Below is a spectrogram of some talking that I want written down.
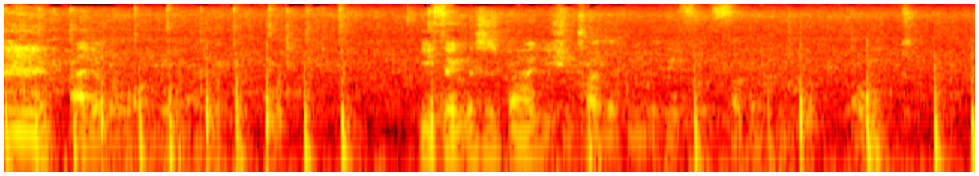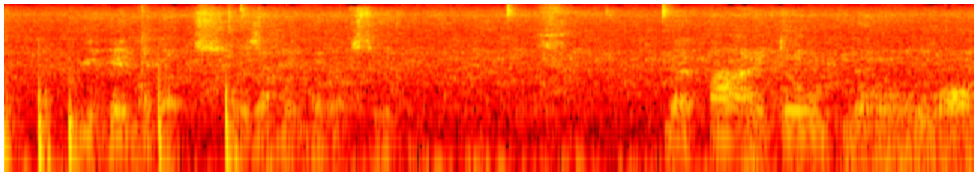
I don't know what I'm doing. You think this is bad? You should try living with me for fucking a week. You hate my guts, because I hate my guts too. But I don't know what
